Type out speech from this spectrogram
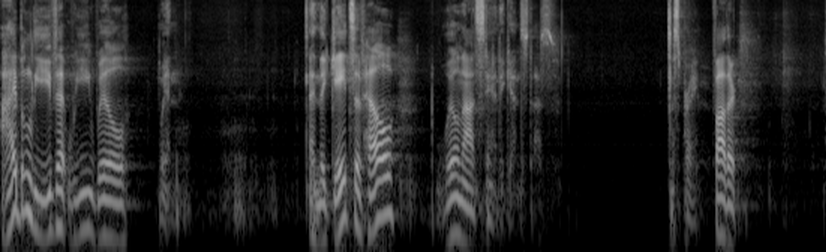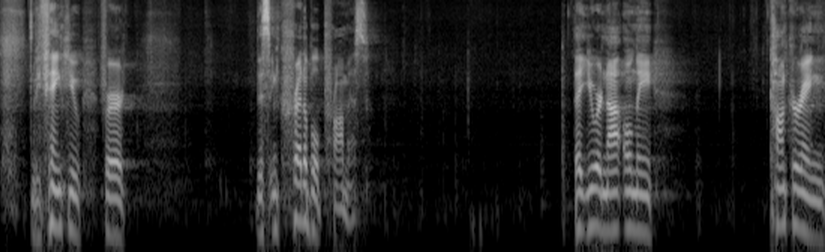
I believe that we will win. And the gates of hell will not stand against us. Let's pray. Father, we thank you for this incredible promise that you are not only conquering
